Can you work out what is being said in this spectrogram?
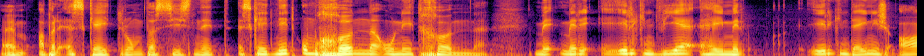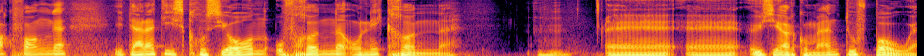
Ähm, aber es geht darum, dass sie es nicht, es geht nicht um können und nicht können. Wir, wir, irgendwie haben wir irgendwann ist angefangen, in dieser Diskussion auf können und nicht können. Mhm. äh, äh, unsere Argumente aufbauen.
